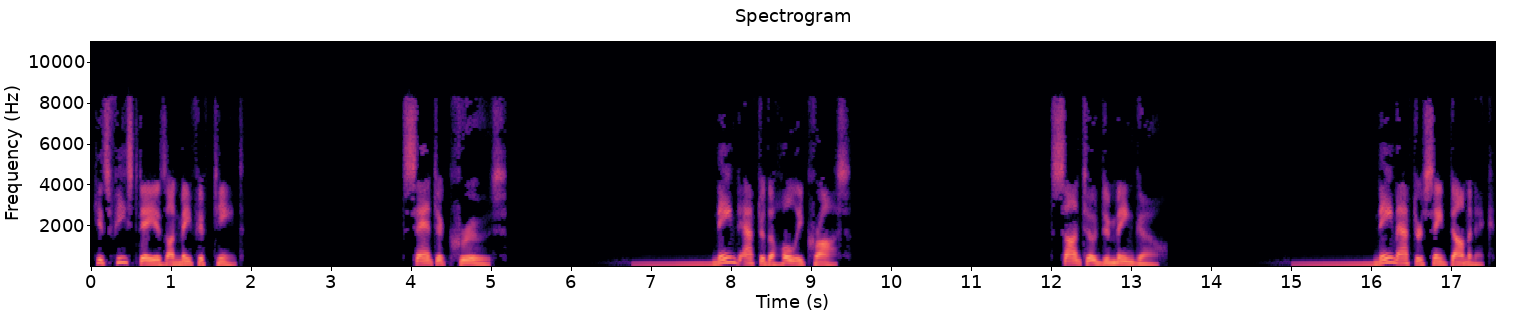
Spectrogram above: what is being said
His feast day is on May 15. Santa Cruz Named after the Holy Cross. Santo Domingo Name after Saint Dominic.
